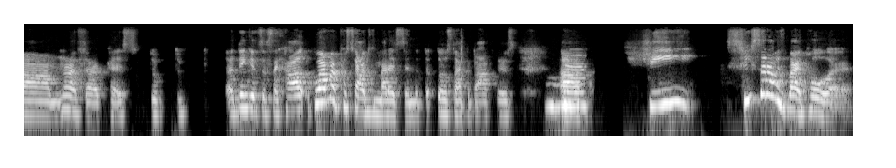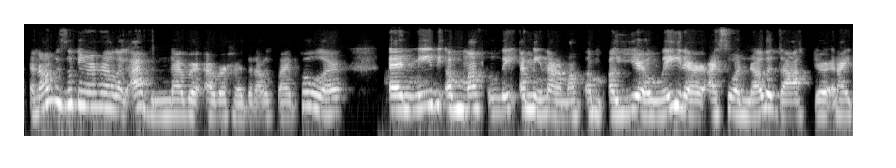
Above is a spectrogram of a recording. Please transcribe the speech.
um, not a therapist, the, the, I think it's a psychologist, whoever prescribes medicine, those type of doctors. Mm-hmm. Um, she she said I was bipolar, and I was looking at her like I've never ever heard that I was bipolar. And maybe a month later, I mean not a month, a, um, a year later, I saw another doctor, and I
